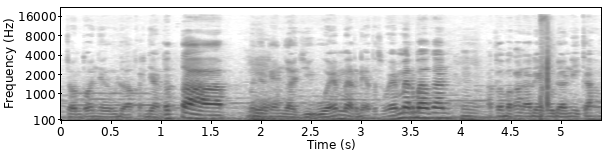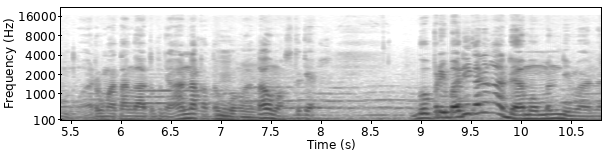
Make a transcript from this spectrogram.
contohnya udah kerjaan tetap banyak Iya. yang gaji UMR di atas UMR bahkan Hmm. atau bahkan ada yang udah nikah rumah tangga atau punya anak atau gua nggak tahu maksudnya kayak gue pribadi kadang ada momen di mana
